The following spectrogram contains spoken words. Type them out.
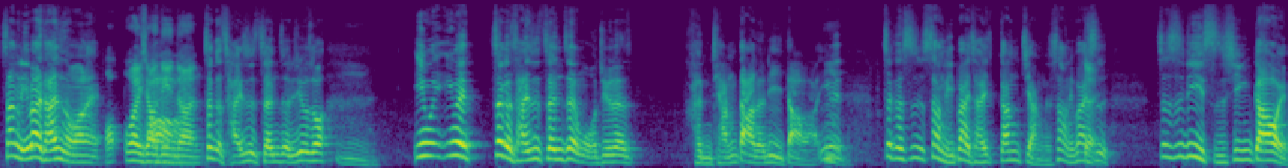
上个礼拜谈什么呢？哦，外销订单，这个才是真正的，就是说，嗯，因为因为这个才是真正我觉得很强大的力道啊，因为这个是上礼拜才刚讲的，上礼拜是这是历史新高哎，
